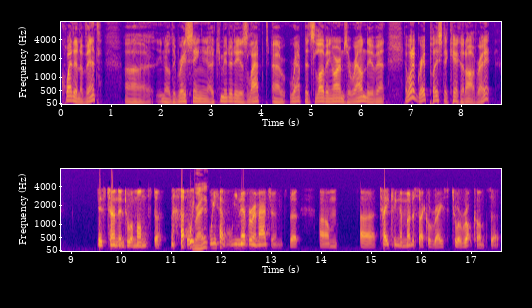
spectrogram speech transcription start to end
quite an event. Uh, you know, the racing uh, community has lapped, uh, wrapped its loving arms around the event. And what a great place to kick it off, right? it's turned into a monster. we, Right. We have we never imagined that um, uh, taking a motorcycle race to a rock concert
